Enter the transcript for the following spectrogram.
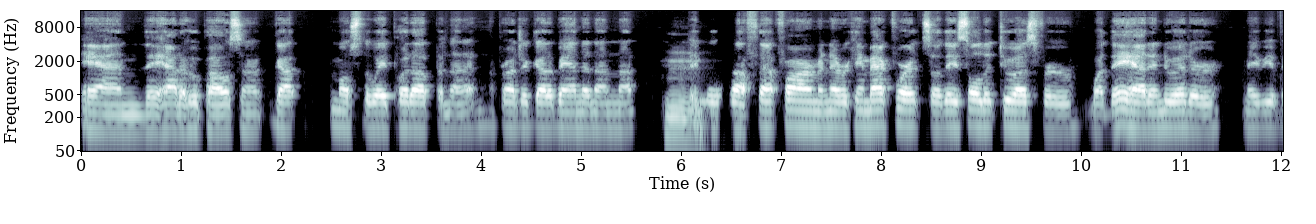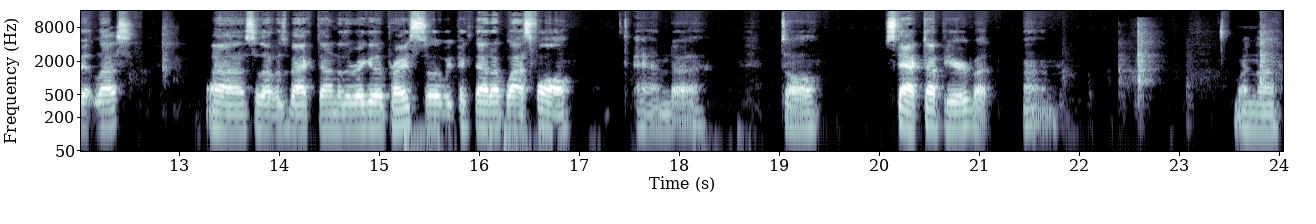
and they had a hoop house and it got most of the way put up, and then the project got abandoned. I'm not. Hmm. They moved off that farm and never came back for it, so they sold it to us for what they had into it, or maybe a bit less. Uh, so that was back down to the regular price. So we picked that up last fall, and uh, it's all stacked up here. But um, when the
